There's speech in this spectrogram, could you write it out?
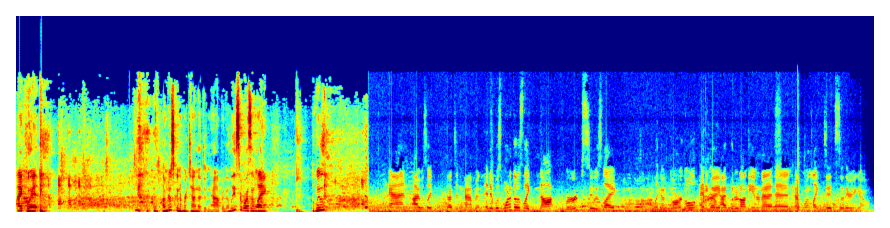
I quit. I'm just gonna pretend that didn't happen. At least it wasn't like it was. Was like, that didn't happen. And it was one of those like not burps. It was like like a gargle. Anyway, I put it on the internet and everyone liked it. So there you go.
